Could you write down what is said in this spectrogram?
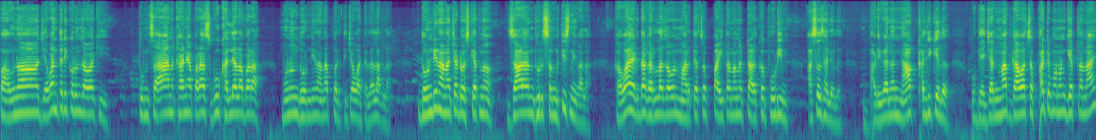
पाहुणं जेवण तरी करून जावा की. तुमचा आन खाण्यापरास गू खाल्ल्याला बरा म्हणून धोंडी नाना परतीच्या वाट्याला लागला. धोंडी नानाच्या डोसक्यातनं जाळ आणि धूर संगतीच निघाला. कवा एकदा घरला जाऊन मारत्याचं पायतानानं टाळकं फोडीन असं झालेलं. भडव्यानं नाक खाली केलं. उभ्या जन्मात गावाचं फट म्हणून घेतलं नाही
